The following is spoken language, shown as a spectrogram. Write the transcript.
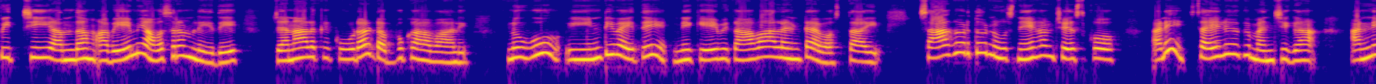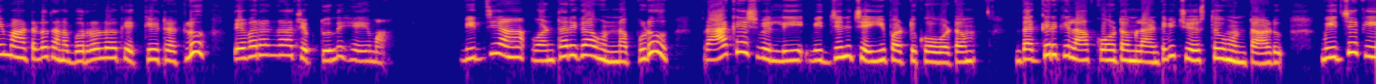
పిచ్చి అందం అవేమీ అవసరం లేదే. జనాలకి కూడా డబ్బు కావాలి. నువ్వు ఈ ఇంటివైతే నీకేమి కావాలంటే అవి వస్తాయి. సాగర్తో నువ్వు స్నేహం చేసుకో అని శైలికి మంచిగా అన్ని మాటలు తన బుర్రలోకి ఎక్కేటట్లు వివరంగా చెప్తుంది హేమ. విద్య ఒంటరిగా ఉన్నప్పుడు రాకేష్ వెళ్ళి విద్యని చెయ్యి పట్టుకోవటం దగ్గరికి లాక్కోవటం లాంటివి చేస్తూ ఉంటాడు. విద్యకి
